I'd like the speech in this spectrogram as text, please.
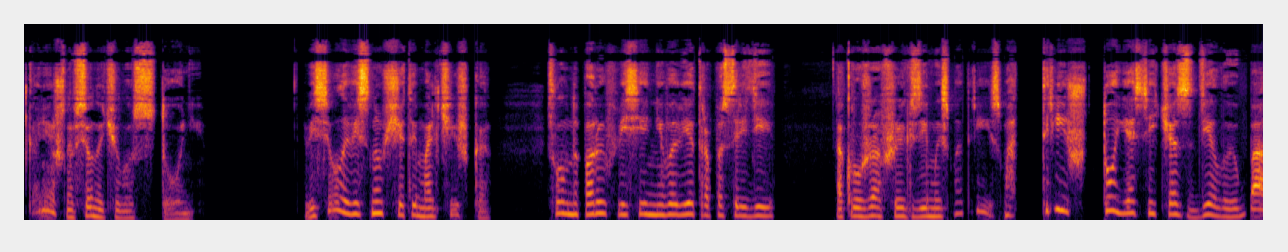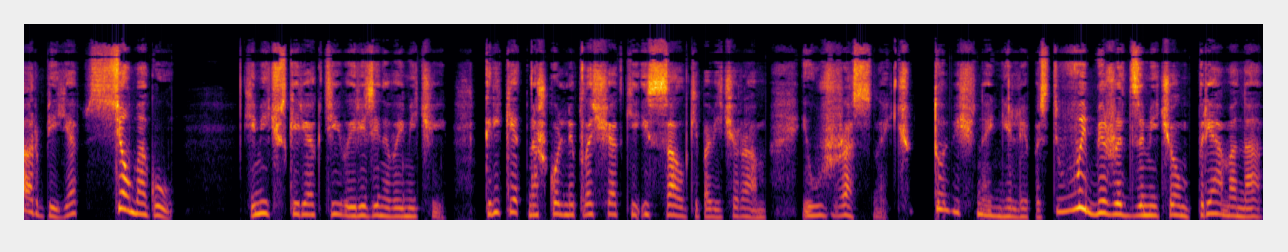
Конечно, все началось с Тони. Веселый веснущатый мальчишка, словно порыв весеннего ветра посреди окружавшей их зимы. Смотри, смотри, что я сейчас сделаю, Барби, я все могу. Химические реактивы и резиновые мечи, крикет на школьной площадке и салки по вечерам, и ужасная, чудовищная нелепость выбежать за мечом прямо на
